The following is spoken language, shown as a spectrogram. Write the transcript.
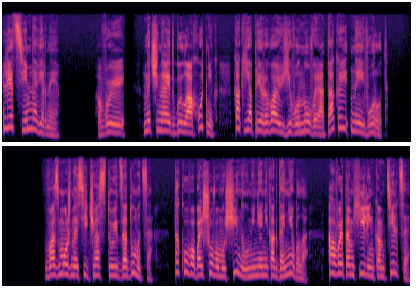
Лет семь, наверное. «Вы...» — начинает было охотник, как я прерываю его новой атакой на его рот. Возможно, сейчас стоит задуматься. Такого большого мужчины у меня никогда не было, а в этом хиленьком тельце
